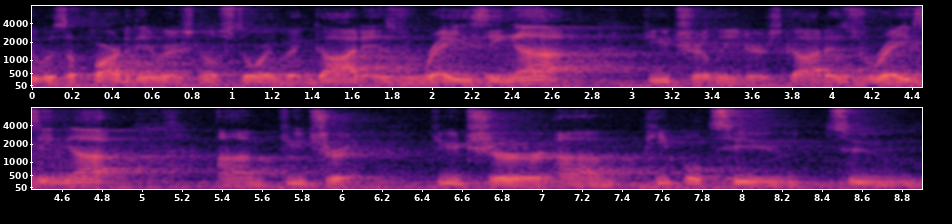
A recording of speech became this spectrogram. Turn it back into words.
who was a part of the original story, but God is raising up future leaders. God is raising up um, future future um, people to to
